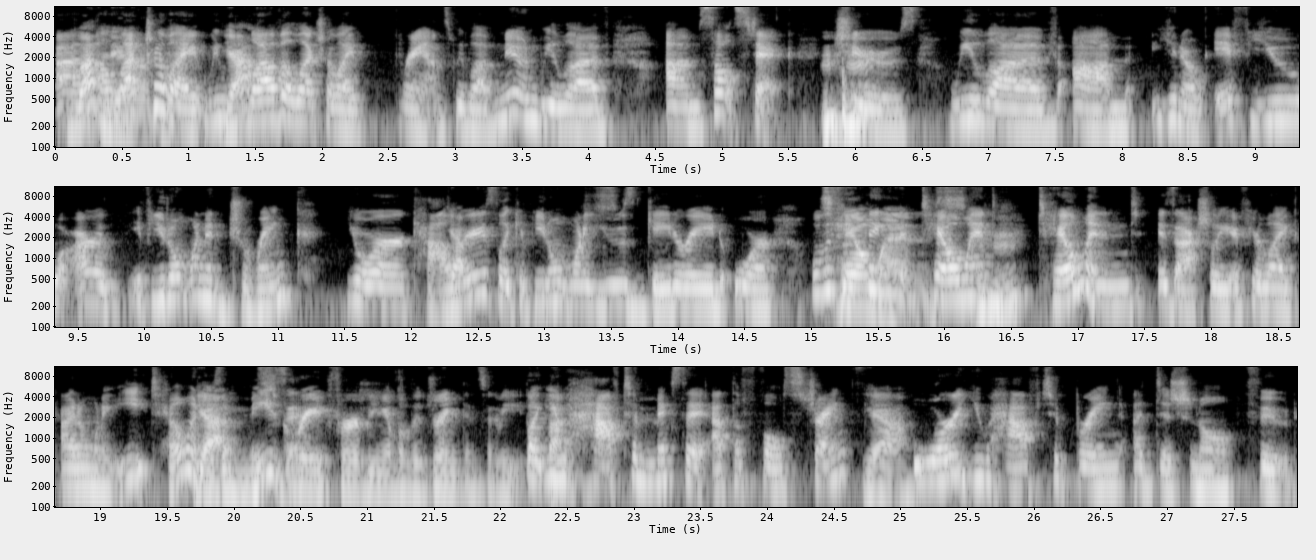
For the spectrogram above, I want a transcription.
um, Love Nuun. electrolyte. We Yeah. love electrolyte brands. We love Nuun. We love um, SaltStick Mhm. Chews. We love um, you know if you are if you don't want to drink your calories, like if you don't want to use Gatorade or what was the thing? Tailwind. that- Tailwind. Mm-hmm. Tailwind is actually if you're like I don't want to eat. Tailwind Yeah, is amazing. It's great for being able to drink instead of eat. But you have to mix it at the full strength yeah, or you have to bring additional food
